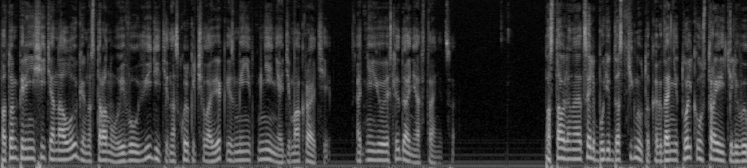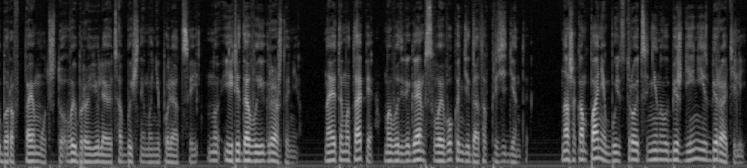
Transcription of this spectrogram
Потом перенесите аналогию на страну, и вы увидите, насколько человек изменит мнение о демократии. От нее и следа не останется. Поставленная цель будет достигнута, когда не только устроители выборов поймут, что выборы являются обычной манипуляцией, но и рядовые граждане. На этом этапе мы выдвигаем своего кандидата в президенты. Наша кампания будет строиться не на убеждении избирателей,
